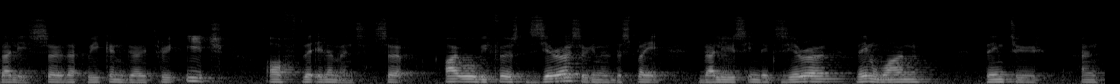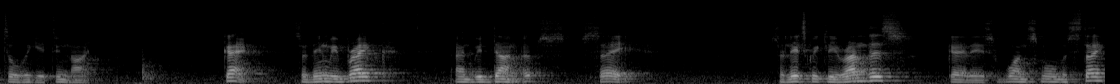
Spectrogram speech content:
values so that we can go through each of the elements. So i will be first 0, so we're going to display values index 0, then 1, then 2, until we get to 9. Okay, so then we break and we're done. Oops, save. So let's quickly run this. Okay, there's one small mistake.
